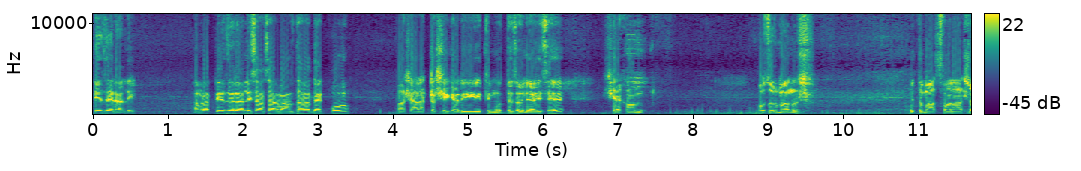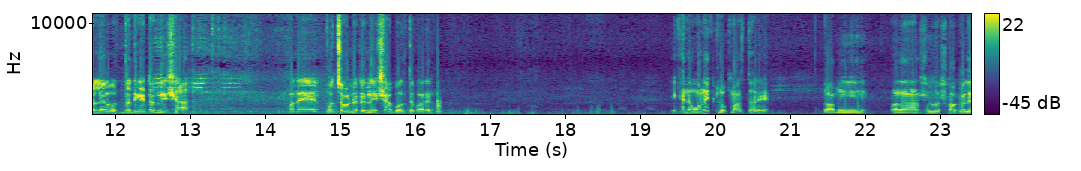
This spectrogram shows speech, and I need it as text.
তেজের আলী। আমরা তেজের আলী চাচার মাছ ধরা দেখব। পাশে আর একটা শিকারি ইতিমধ্যে চলে আইছে। সে এখন হজুর মানুষ। কিন্তু মাছ মারা আসলে অত্যাধিক একটা নেশা। মানে প্রচণ্ড একটা নেশা বলতে পারেন। এখানে অনেক লোক মাছ ধরে। তো আমি মানে আসলে সকালে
